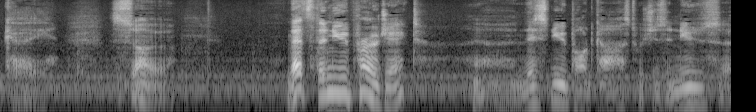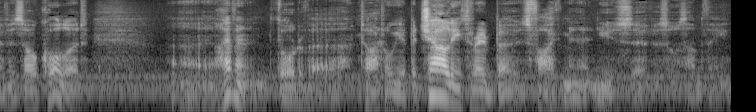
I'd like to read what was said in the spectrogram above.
Okay, so that's the new project. Uh, this new podcast, which is a news service, I'll call it. Uh, I haven't thought of a title yet, but Charlie Threadbow's five minute news service or something.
